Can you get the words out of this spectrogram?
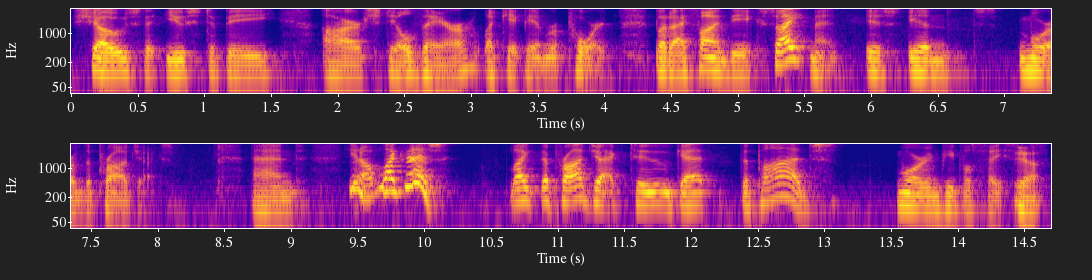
shows that used to be are still there, like Cape Ann Report, but I find the excitement is in more of the projects, and you know, like this, like the project to get the pods more in people's faces.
